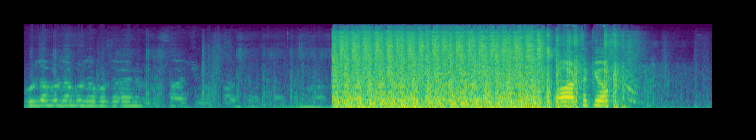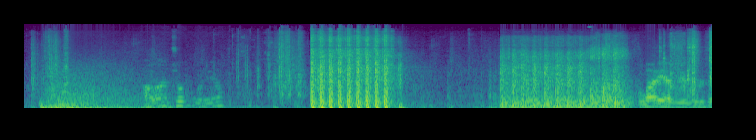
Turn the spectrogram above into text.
Burada burada burada burada önümüzde. Sakin ol sakin ol sakin ol. O artık yok. Alan çok vuruyor. Duvar yapıyor burada.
